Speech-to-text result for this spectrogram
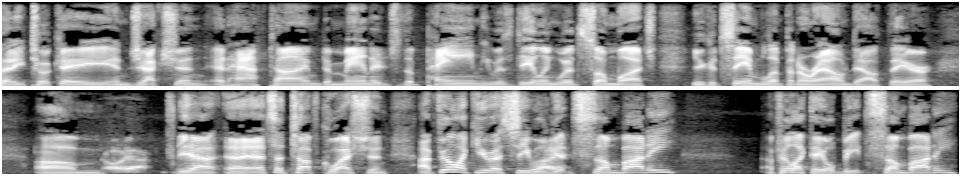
that he took a injection at halftime to manage the pain he was dealing with so much. You could see him limping around out there. Um, oh yeah, yeah. Uh, that's a tough question. I feel like USC right. will get somebody I feel like they will beat somebody,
